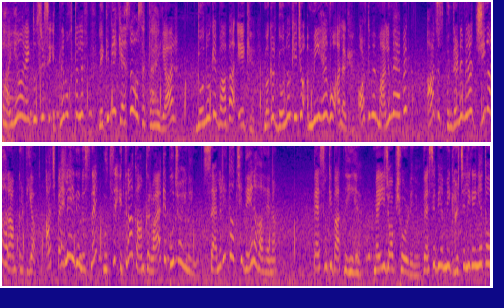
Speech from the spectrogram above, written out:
भाई हैं और एक दूसरे से इतने मुख्तलिफ़? लेकिन ये कैसे हो सकता है यार? दोनों के बाबा एक है मगर दोनों की जो अम्मी है वो अलग है। और तुम्हें मालूम है एपिक? आज उस बंदर ने मेरा जीना हराम कर दिया। आज पहले ही दिन उसने मुझसे इतना काम करवाया कि पूछो ही नहीं। सैलरी तो अच्छी दे रहा है ना? पैसों की बात नहीं है। मैं ये जॉब छोड़ रही हूँ। वैसे भी अम्मी घर चली गई हैं तो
